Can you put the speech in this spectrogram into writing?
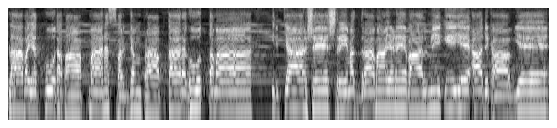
प्लावयत्पूतपाप्मानः स्वर्गम् प्राप्ता रघूत्तमा। इत्यार्षे श्रीमद् रामायणे वाल्मीकीये आदिकाव्ये।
